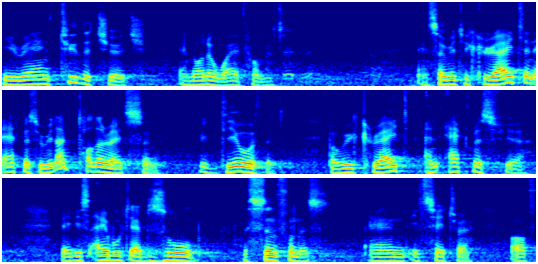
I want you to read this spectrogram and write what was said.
he ran to the church and not away from it. And so we to create an atmosphere. We don't tolerate sin, we deal with it. But we create an atmosphere that is able to absorb the sinfulness and etc. of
